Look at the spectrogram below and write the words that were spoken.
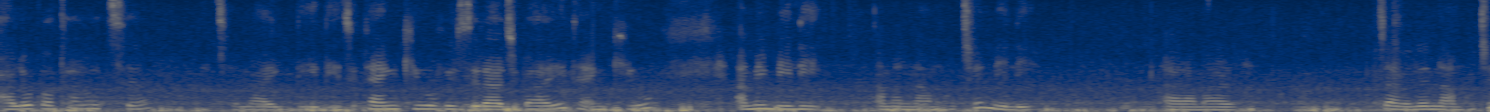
ভালো কথা হচ্ছে আচ্ছা লাইক দিয়ে দিয়েছি। থ্যাংক ইউ সিরাজ ভাই থ্যাংক ইউ আমি মিলি, আমার নাম হচ্ছে মিলি। আর আমার চ্যানেলের নাম হচ্ছে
